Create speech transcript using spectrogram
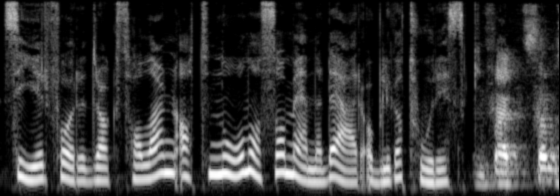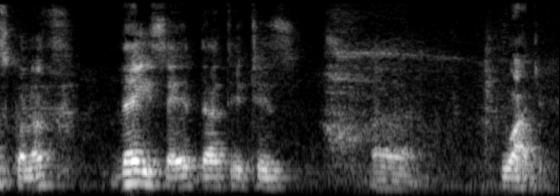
sier foredragsholderen at noen også mener det er obligatorisk. In fact, some scholars, they say that it is, uh, wajib.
